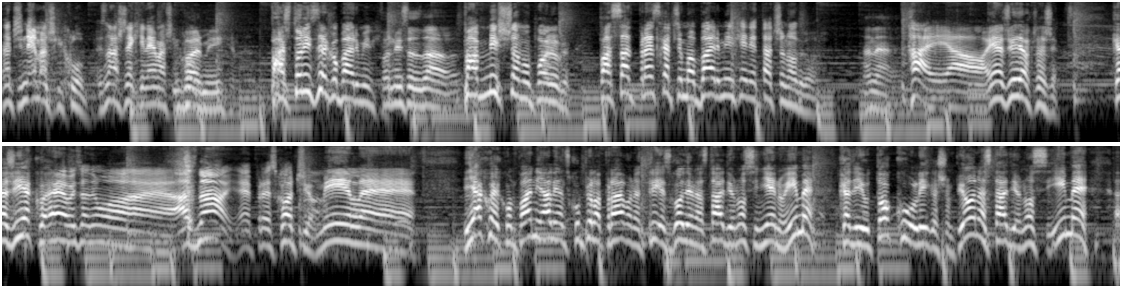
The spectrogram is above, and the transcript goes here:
Znači, nemački klub. Znaš neki nemački klub? Bayern München. Pa što nisi rekao Bayern München? Pa nisam znao. Pa miša mu poljubim. Pa sad preskačemo, Bayern München je tačan odgovor. A ne. Haj, jao, inače vidio kaže. Kaže, iako, evo, iza, o, a znao je, e, preskočio, Mile. Iako je kompanija Allianz kupila pravo na 30 godina stadion nosi njeno ime, kada je u toku Liga šampiona, stadion nosi ime uh,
